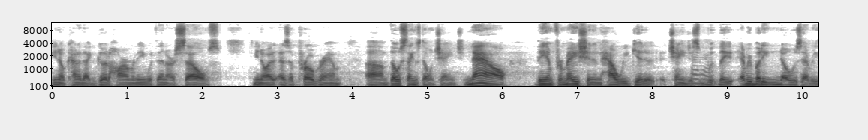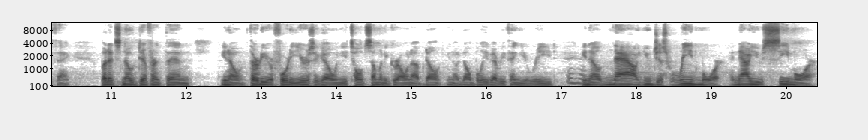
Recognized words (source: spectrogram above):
you know, kind of that good harmony within ourselves, you know, as a program? Um, those things don't change. Now, the information and how we get it, it changes. Mm-hmm. They, everybody knows everything, but it's no different than you know 30 or 40 years ago when you told somebody growing up don't you know don't believe everything you read mm-hmm. you know now you just read more and now you see more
